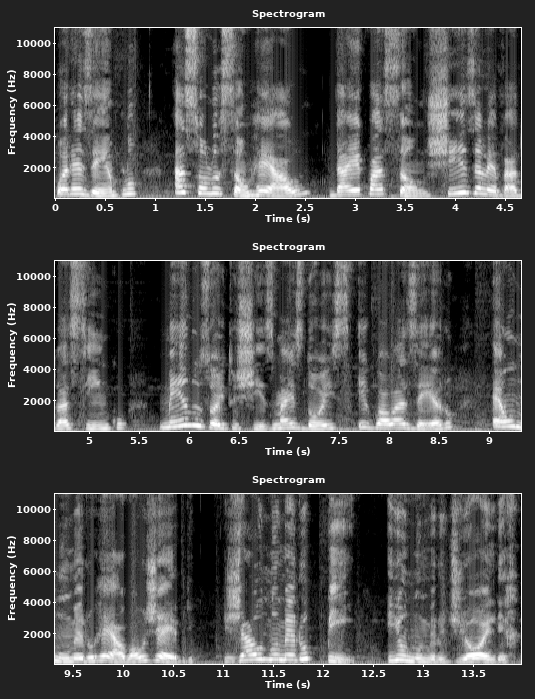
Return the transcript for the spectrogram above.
Por exemplo, a solução real da equação x elevado a 5 menos 8x mais 2 igual a zero é um número real algébrico. Já o número π e o número de Euler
